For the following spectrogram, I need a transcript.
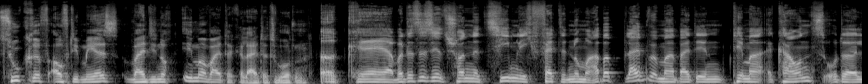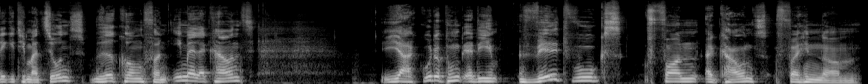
Zugriff auf die Mails, weil die noch immer weitergeleitet wurden. Okay, aber das ist jetzt schon eine ziemlich fette Nummer. Aber bleiben wir mal bei dem Thema Accounts oder Legitimationswirkung von E-Mail-Accounts. Ja, guter Punkt, Eddie. Wildwuchs von Accounts verhindern.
